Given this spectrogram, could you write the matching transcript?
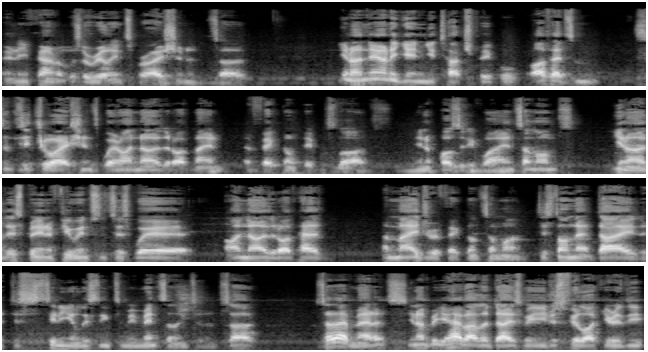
and he found it was a real inspiration, and so. You know, now and again you touch people. I've had some some situations where I know that I've made an effect on people's lives in a positive way, and sometimes you know, there's been a few instances where I know that I've had a major effect on someone just on that day that just sitting and listening to me meant something to them. So, so that matters, you know. But you have other days where you just feel like you're the,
